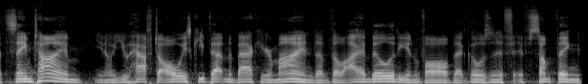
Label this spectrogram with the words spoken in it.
at the same time, you know, you have to always keep that in the back of your mind of the liability involved that goes if if something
